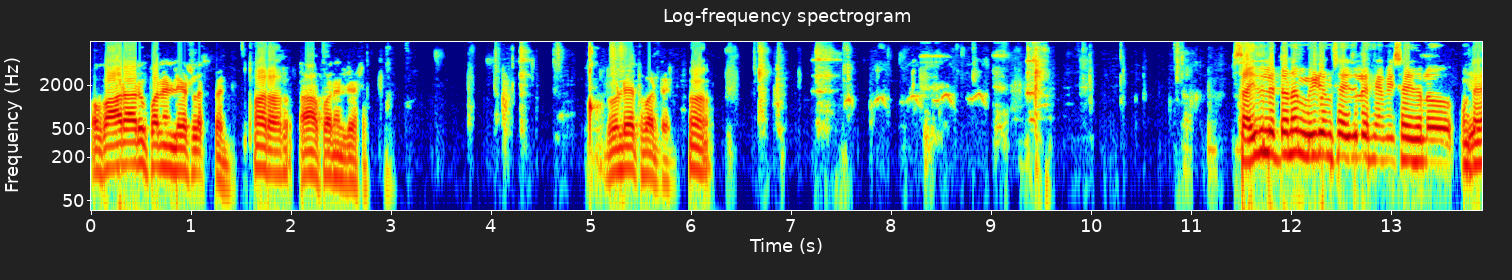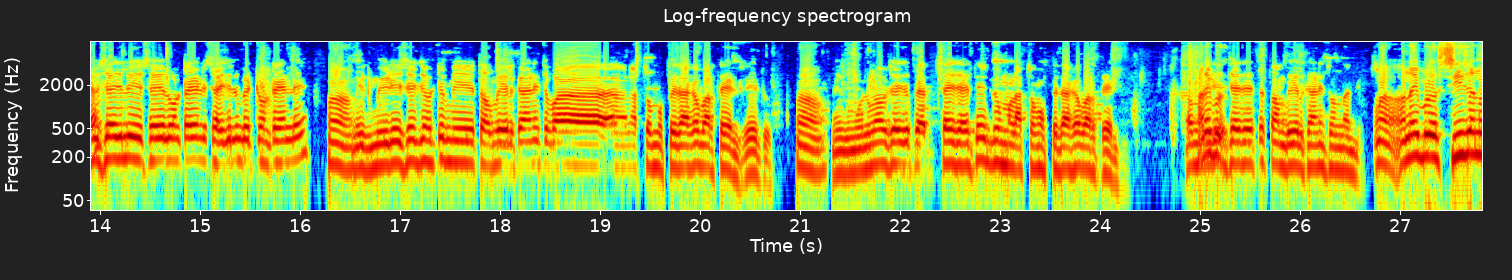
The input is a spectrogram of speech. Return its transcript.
ఒక ఆరు ఆరు పన్నెండు లీటర్లు వస్తుంది ఆరు ఆరు పన్నెండు లీటర్లు. రెండు ఎత్త పట్టండి ఆ. సైజులు ఎట్టనా మీడియం సైజులు హెవీ సైజులు ఉంటాయా? సైజులు ఏ సైజులు ఉంటాయండి. సైజులు పెట్టి ఉంటాయండి. మీకు మీడియం సైజు ఉంటే మీ తొంభై వేలు కాడి నుంచి లక్ష ముప్పై దాకా పడతాయండి రేటు. మీకు మినిమం సైజు పెద్ద సైజు అయితే ఇంక లక్ష ముప్పై దాకా పడతాయండి. సైజ్ తొంభై వేలు కాడి నుంచి ఉందండి అన్న ఇప్పుడు సీజన్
